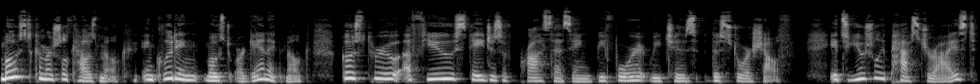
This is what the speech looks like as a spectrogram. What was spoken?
Most commercial cow's milk, including most organic milk, goes through a few stages of processing before it reaches the store shelf. It's usually pasteurized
